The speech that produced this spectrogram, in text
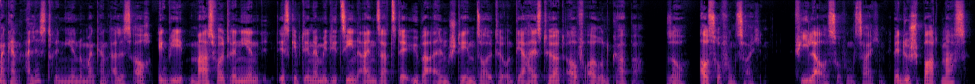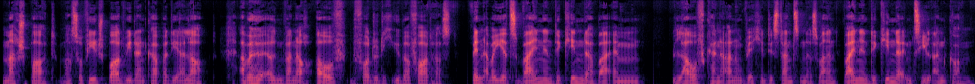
Man kann alles trainieren und man kann alles auch irgendwie maßvoll trainieren. Es gibt in der Medizin einen Satz, der über allem stehen sollte und der heißt, hört auf euren Körper. So, Ausrufungszeichen. Viele Ausrufungszeichen. Wenn du Sport machst, mach Sport. Mach so viel Sport, wie dein Körper dir erlaubt. Aber hör irgendwann auch auf, bevor du dich überforderst. Wenn aber jetzt weinende Kinder bei einem Lauf, keine Ahnung, welche Distanzen das waren, weinende Kinder im Ziel ankommen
